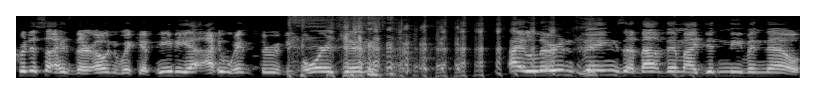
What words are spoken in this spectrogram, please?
criticized their own Wikipedia. I went through the origin. I learned things about them I didn't even know.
